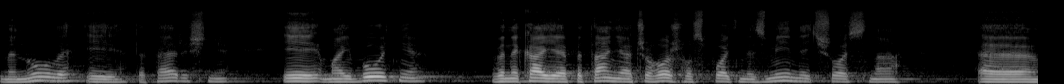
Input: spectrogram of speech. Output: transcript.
минуле, і теперішнє, і майбутнє. Виникає питання, чого ж Господь не змінить щось на е,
